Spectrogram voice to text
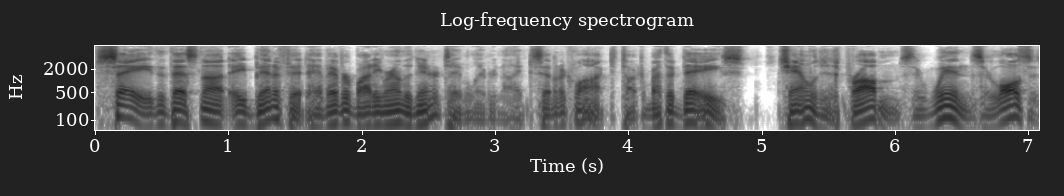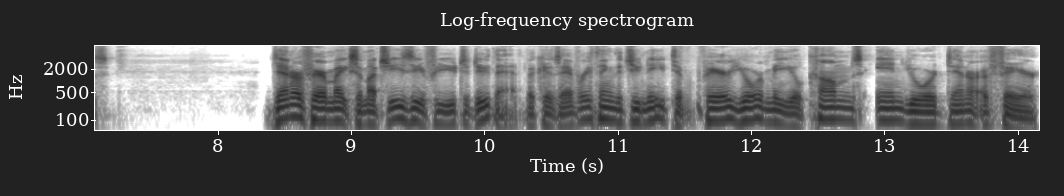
say that that's not a benefit to have everybody around the dinner table every night seven o'clock to talk about their days challenges problems their wins their losses. Dinner A'Fare makes it much easier for you to do that because everything that you need to prepare your meal comes in your dinner A'Fare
